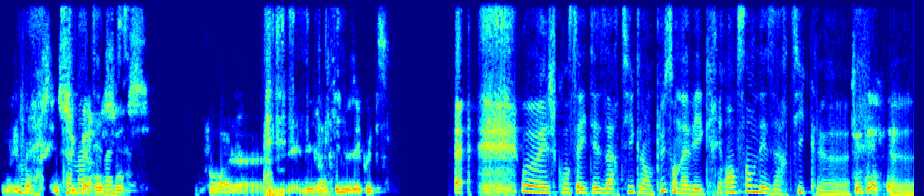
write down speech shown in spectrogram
Donc, je pense que c'est une super ressource pour les gens qui nous écoutent. ouais, ouais, je conseille tes articles. En plus, on avait écrit ensemble des articles. Euh,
